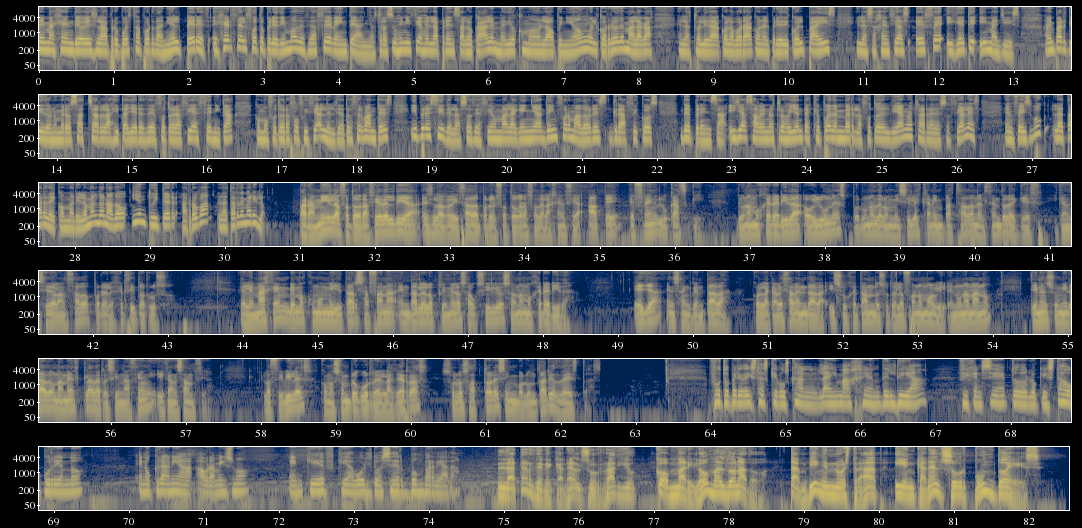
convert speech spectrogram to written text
La imagen de hoy es la propuesta por Daniel Pérez. Ejerce el fotoperiodismo desde hace 20 años. Tras sus inicios en la prensa local, en medios como La Opinión o El Correo de Málaga, en la actualidad colabora con el periódico El País y las agencias EFE y Getty Images. Ha impartido numerosas charlas y talleres de fotografía escénica como fotógrafo oficial del Teatro Cervantes y preside la Asociación Malagueña de Informadores Gráficos de Prensa. Y ya saben nuestros oyentes que pueden ver la foto del día en nuestras redes sociales. En Facebook, La Tarde con Mariló Maldonado y en Twitter, arroba la tarde Mariló. Para mí, la fotografía del día es la realizada por el fotógrafo de la agencia AP, Efren Lukatsky, de una mujer herida hoy lunes por uno de los misiles que han impactado en el centro de Kiev y que han sido lanzados por el ejército ruso. En la imagen vemos como un militar se afana en darle los primeros auxilios a una mujer herida. Ella, ensangrentada, con la cabeza vendada y sujetando su teléfono móvil en una mano, tiene en su mirada una mezcla de resignación y cansancio. Los civiles, como siempre ocurre en las guerras, son los actores involuntarios de estas. Fotoperiodistas que buscan la imagen del día. Fíjense todo lo que está ocurriendo en Ucrania ahora mismo, en Kiev, que ha vuelto a ser bombardeada. La tarde de Canal Sur Radio con Mariló Maldonado. También en nuestra app y en canalsur.es.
